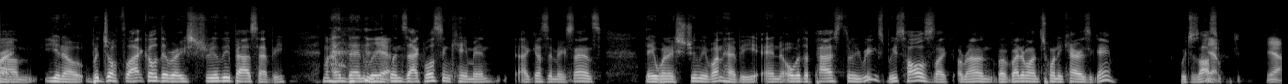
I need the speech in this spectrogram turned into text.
Right. Um, you know, but Joe Flacco, they were extremely pass heavy. And then yeah. when Zach Wilson came in, I guess it makes sense. They went extremely run heavy. And over the past three weeks, Breece Hall's like around right around 20 carries a game, which is awesome. Yeah, yeah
